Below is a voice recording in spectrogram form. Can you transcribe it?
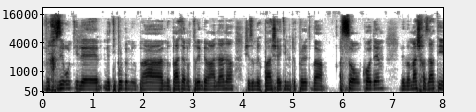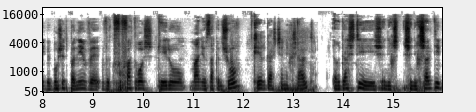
והחזירו אותי לטיפול במרפאה, מרפאת הנוטרים ברעננה, שזו מרפאה שהייתי מטופלת בה עשור קודם, וממש חזרתי בבושת פנים ו- וכפופת ראש, כאילו, מה אני עושה כאן שוב? כי הרגשת שנכשלת? הרגשתי שנכש- שנכשלתי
